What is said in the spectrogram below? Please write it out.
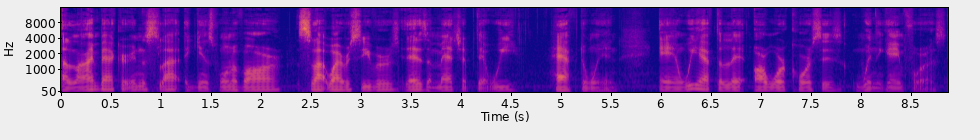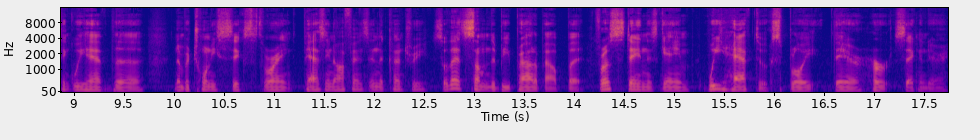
a linebacker in the slot against one of our slot wide receivers, that is a matchup that we have to win. And we have to let our workhorses win the game for us. I think we have the number 26th ranked passing offense in the country. So that's something to be proud about. But for us to stay in this game, we have to exploit their hurt secondary.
